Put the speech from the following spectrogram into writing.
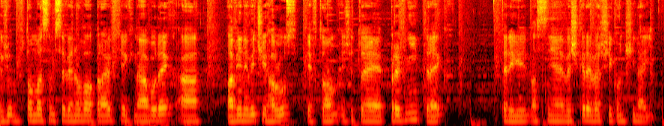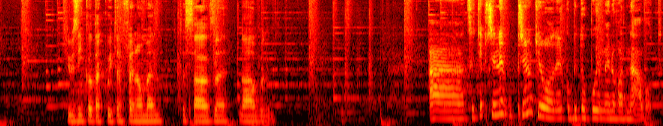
Takže v tomhle jsem se věnoval právě v těch návodech a hlavně největší halus je v tom, že to je první track, který vlastně veškeré verše končí na jí. Tím vznikl takový ten fenomen té sáze návodu. A co tě přine- přinutilo jakoby to pojmenovat návod?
